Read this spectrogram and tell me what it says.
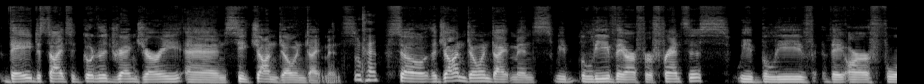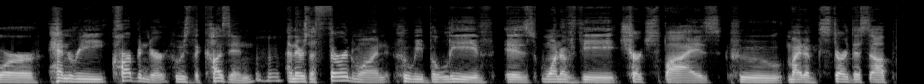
they decide to go to the grand jury and seek John Doe indictments. Okay. So the John Doe indictments, we believe they are for Frances. We believe they are for Henry Carpenter, who's the cousin. Mm-hmm. And there's a third one who we believe is one of the church spies who might have stirred this up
